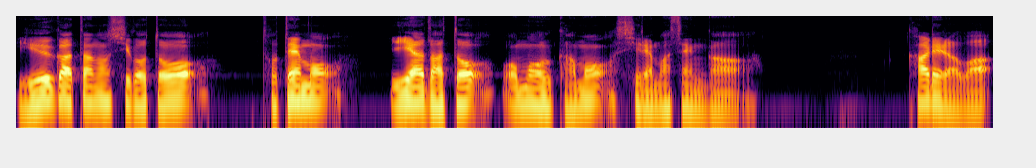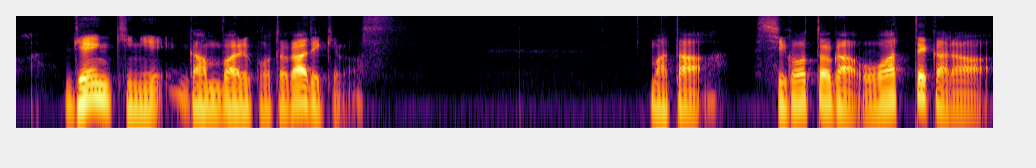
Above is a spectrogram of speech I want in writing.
夕方の仕事をとても嫌だと思うかもしれませんが、彼らは元気に頑張ることができます。また、仕事が終わってから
